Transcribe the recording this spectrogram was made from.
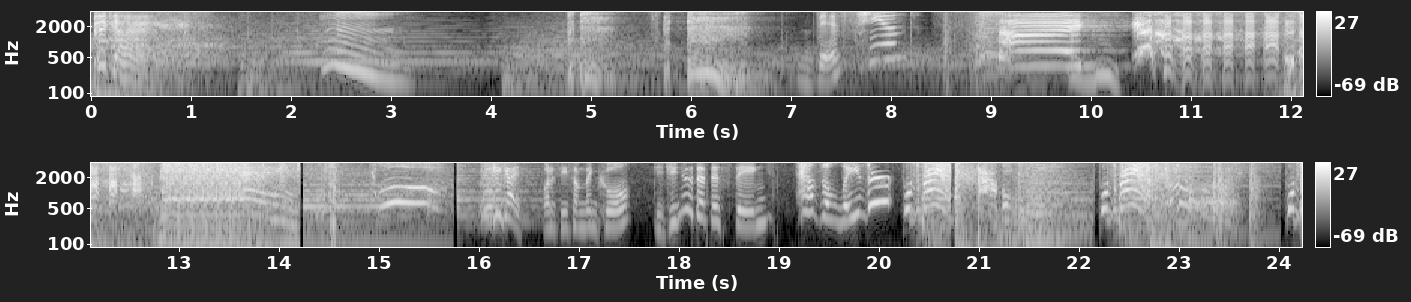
Pick a hand. Hmm. this hand? Psych! want to see something cool? Did you know that this thing has a laser? Well, bam! Ow! Well, bam! Well,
